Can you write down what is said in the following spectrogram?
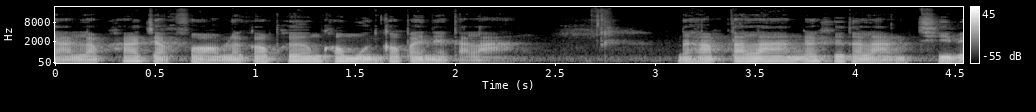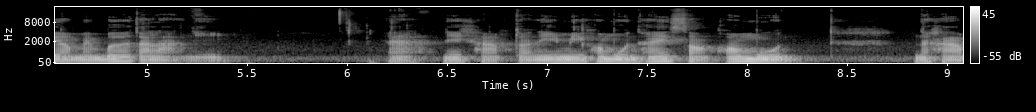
การรับค่าจากฟอร์ม แล้วก็เพิ่มข้อมูลเข้าไปในตารางนะครับ ตารางก็คือตาราง TBL member ตารางนี้อ่านี่ครับตอนนี้มีข้อมูลให้ 2 ข้อมูลนะครับ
